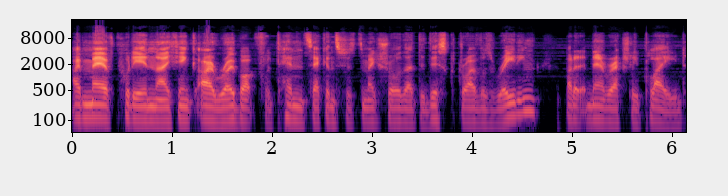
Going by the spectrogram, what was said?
I may have put in, I think, iRobot for 10 seconds just to make sure that the disk drive was reading, but it never actually played.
